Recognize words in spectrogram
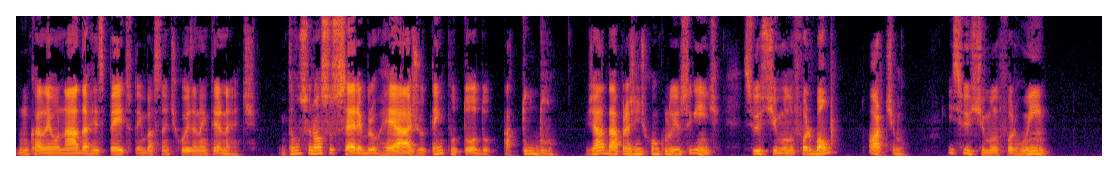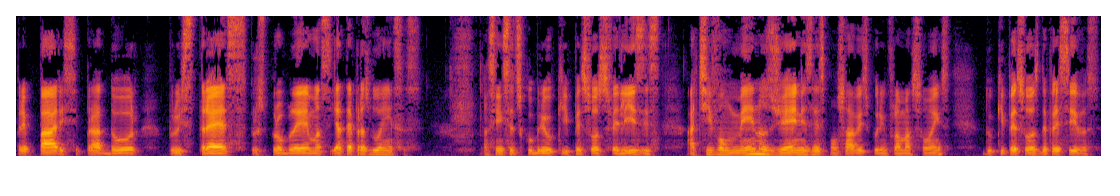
nunca leu nada a respeito, tem bastante coisa na internet. Então, se o nosso cérebro reage o tempo todo a tudo, já dá para a gente concluir o seguinte: se o estímulo for bom, ótimo. E se o estímulo for ruim, prepare-se para a dor, para o estresse, para os problemas e até para as doenças. A ciência descobriu que pessoas felizes ativam menos genes responsáveis por inflamações do que pessoas depressivas.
